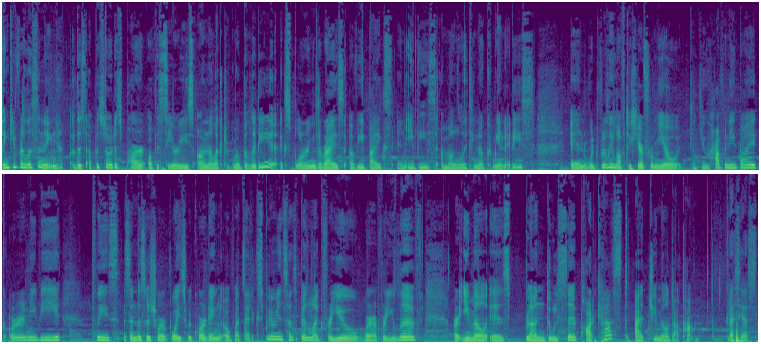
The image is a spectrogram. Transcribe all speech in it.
Thank you for listening. This episode is part of a series on electric mobility, exploring the rise of e bikes and EVs among Latino communities. And would really love to hear from you. Do you have an e bike or an EV? Please send us a short voice recording of what that experience has been like for you wherever you live. Our email is plandulcepodcast at gmail.com. Gracias.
